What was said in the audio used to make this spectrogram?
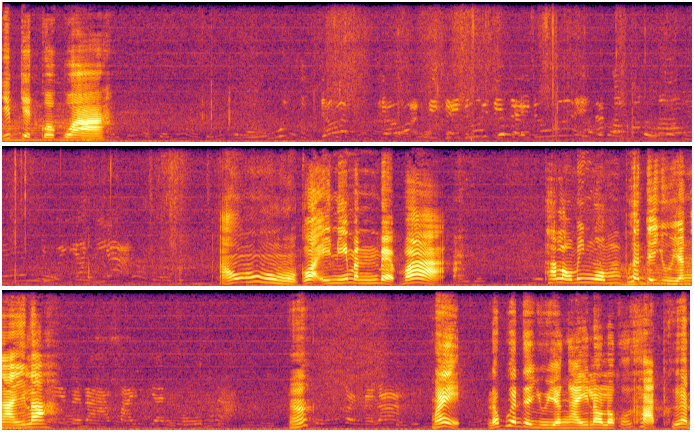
ยี่สิบเจ็ดกว่ากว่า เอาก็ไอ้นี้มันแบบว่า ถ้าเราไม่งมเพื่อนจะอยู่ยังไงล่ะฮะไม่แล้วเพื่อนจะอยู่ยังไงเราเราก็ขาดเพื่อน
